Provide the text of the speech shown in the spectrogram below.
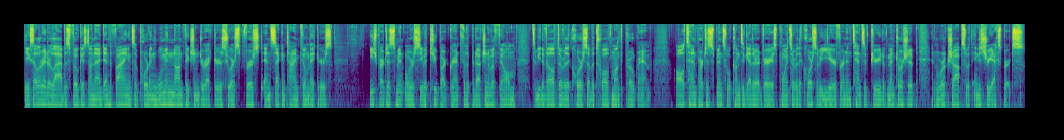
The Accelerator Lab is focused on identifying and supporting women nonfiction directors who are first and second time filmmakers. Each participant will receive a two part grant for the production of a film to be developed over the course of a 12 month program. All 10 participants will come together at various points over the course of a year for an intensive period of mentorship and workshops with industry experts.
